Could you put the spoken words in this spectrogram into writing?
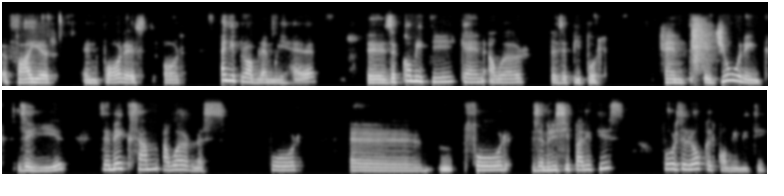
a fire in forest or any problem we have, uh, the committee can aware the people. And uh, during the year, they make some awareness for, uh, for the municipalities, for the local community,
